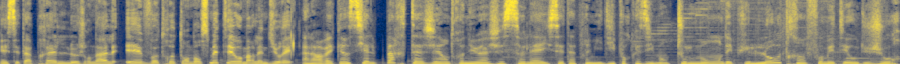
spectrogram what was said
Et c'est après le journal et votre tendance météo, Marlène Duré. Alors avec un ciel partagé entre nuages et soleil cet après-midi pour quasiment tout le monde. Et puis l'autre info météo du jour,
